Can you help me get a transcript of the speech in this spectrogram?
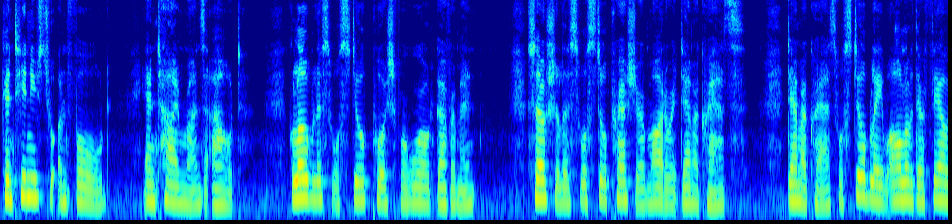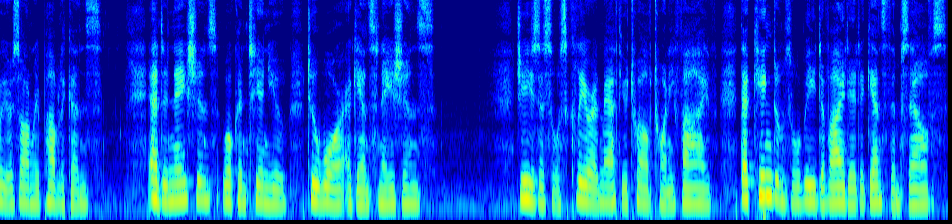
continues to unfold and time runs out, globalists will still push for world government Socialists will still pressure moderate Democrats. Democrats will still blame all of their failures on Republicans. And nations will continue to war against nations. Jesus was clear in Matthew 12:25 that kingdoms will be divided against themselves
